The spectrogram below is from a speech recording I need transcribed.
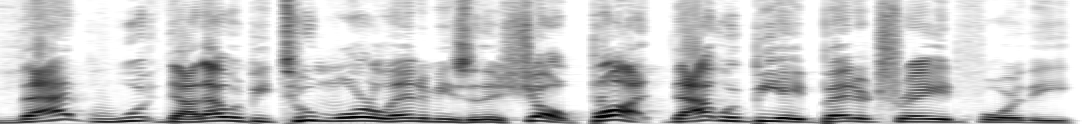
that would now that would be two mortal enemies of this show, but that would be a better trade for the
